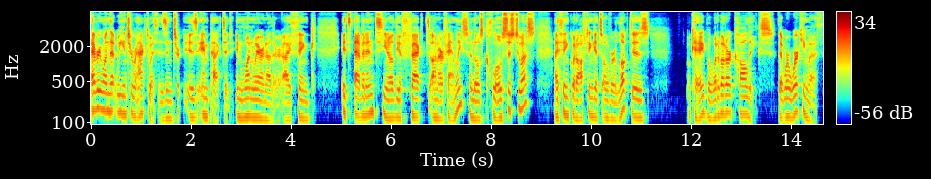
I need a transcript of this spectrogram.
everyone that we interact with is inter- is impacted in one way or another. I think it's evident, you know, the effect on our families and those closest to us. I think what often gets overlooked is okay, but what about our colleagues that we're working with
